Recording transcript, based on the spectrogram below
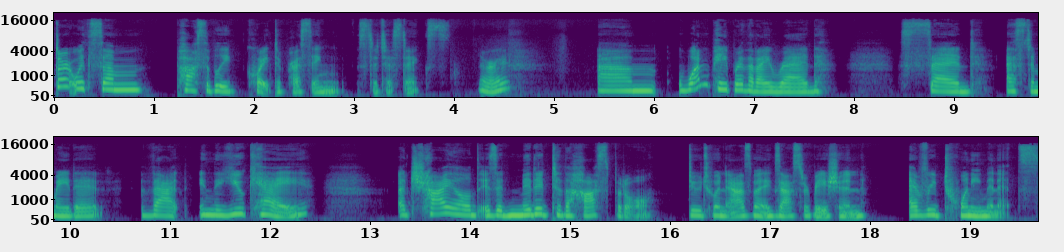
Start with some possibly quite depressing statistics. All right. Um, one paper that I read said, estimated that in the UK, a child is admitted to the hospital due to an asthma exacerbation every 20 minutes.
